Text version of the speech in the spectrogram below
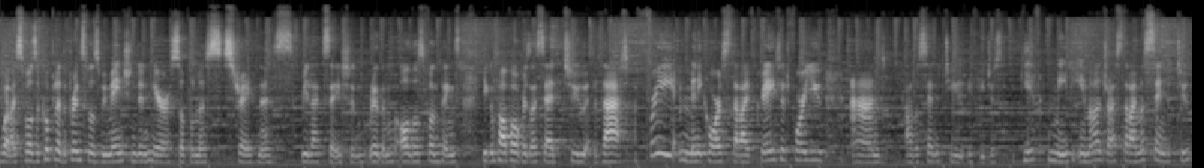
well, I suppose a couple of the principles we mentioned in here suppleness, straightness, relaxation, rhythm, all those fun things, you can pop over, as I said, to that free mini course that I've created for you and I will send it to you if you just give me the email address that I must send it to.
